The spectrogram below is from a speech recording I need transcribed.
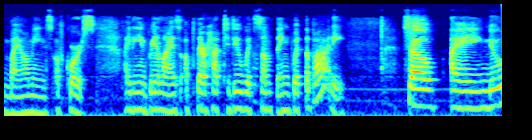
By all means, of course. I didn't realize up there had to do with something with the body. So I knew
